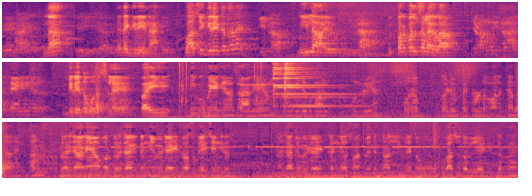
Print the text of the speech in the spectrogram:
ग्रे ना ना? ग्रे यार अरे ग्रे ना है। वासी ग्रे कलर है? नीला। नीला आयो नीला? पर्पल सा लग रहा। जामुनी सा है बैंगनी कलर ग्रे तो बहुत अच्छा लगे। भाई दीपू भैया के यहाँ से आ गए हम उनकी जो दुकान खुल रही है। और अब गाड़ी में पेट्रोल डलवा लेते हैं। हम जा रहे हैं घर। घर जा रहे हैं और घर जाके करनी है video edit Vasu gear change कर। घर जाके वीडियो एडिट करनी है और सात बजे तक डाल ली हुई है। तो वासु तो अभी एडिट कर रहा है।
